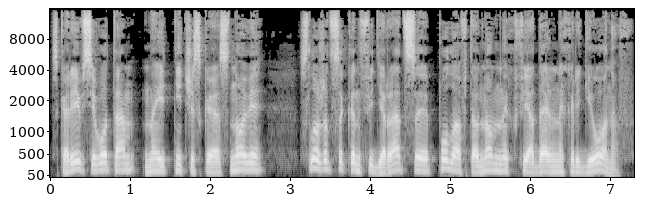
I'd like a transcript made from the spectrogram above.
Скорее всего, там на этнической основе сложится конфедерация полуавтономных феодальных регионов,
